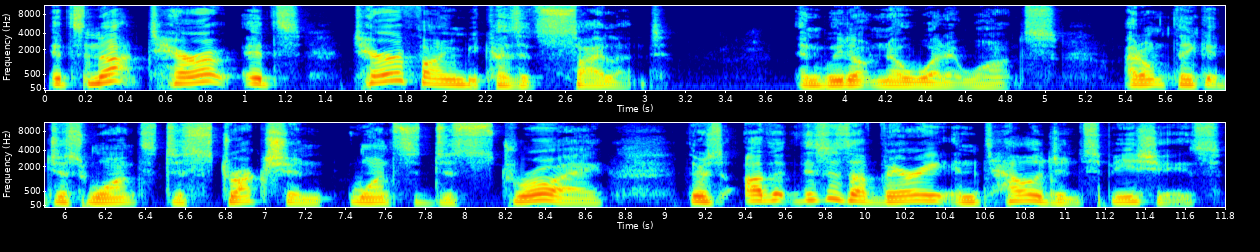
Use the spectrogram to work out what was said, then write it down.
It's not terror. It's terrifying because it's silent, and we don't know what it wants. I don't think it just wants destruction, wants to destroy. There's other. This is a very intelligent species,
